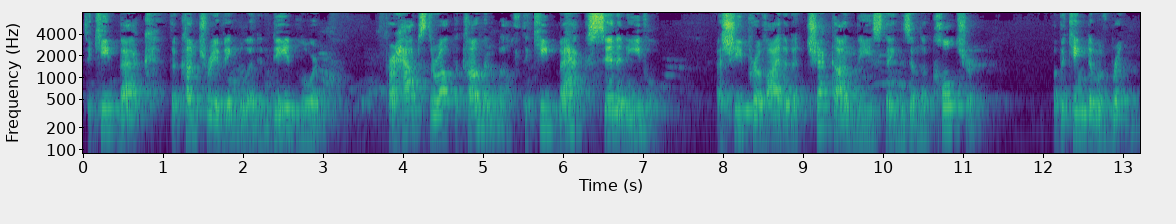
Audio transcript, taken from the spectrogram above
to keep back the country of England. Indeed, Lord, perhaps throughout the Commonwealth, to keep back sin and evil, as she provided a check on these things in the culture of the Kingdom of Britain.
